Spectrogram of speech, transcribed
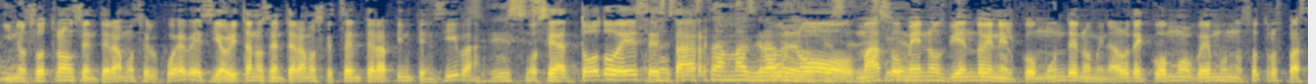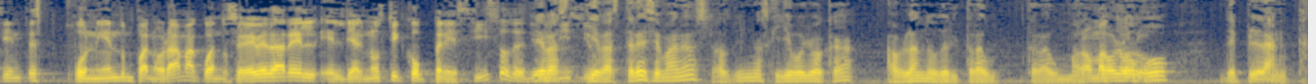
Y nosotros nos enteramos el jueves y ahorita nos enteramos que está en terapia intensiva. Sí, sí, o sea, sí. todo es O sea, sí estar está más grave de lo uno más o menos viendo en el común denominador de cómo vemos nosotros pacientes poniendo un panorama cuando se debe dar el, el diagnóstico preciso desde el Llevas, inicio. llevas tres semanas, las mismas que llevo yo acá, hablando del trau- traumatólogo Traumatólogo. de planta.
